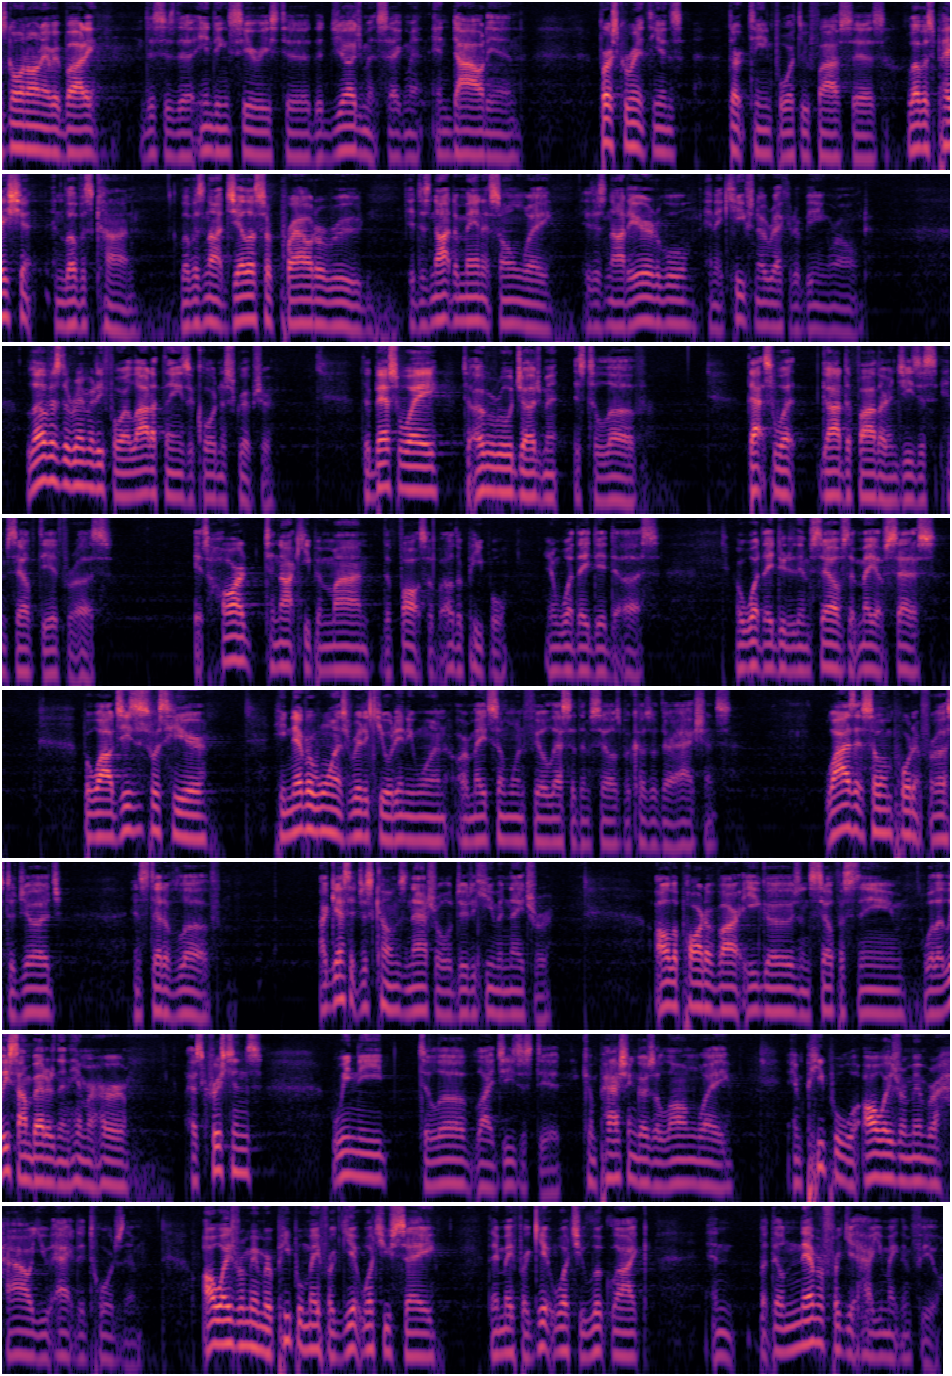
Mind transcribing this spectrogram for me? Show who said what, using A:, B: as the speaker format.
A: What's going on, everybody? This is the ending series to the judgment segment and dialed in. 1 Corinthians 13, 4 through 5 says, Love is patient and love is kind. Love is not jealous or proud or rude. It does not demand its own way. It is not irritable, and it keeps no record of being wronged. Love is the remedy for a lot of things according to Scripture. The best way to overrule judgment is to love. That's what God the Father and Jesus Himself did for us it's hard to not keep in mind the faults of other people and what they did to us or what they do to themselves that may upset us. But while Jesus was here, he never once ridiculed anyone or made someone feel less of themselves because of their actions. Why is it so important for us to judge instead of love? I guess it just comes natural due to human nature. All a part of our egos and self esteem. Well, at least I'm better than him or her. As Christians, we need to love like Jesus did. Compassion goes a long way, and people will always remember how you acted towards them. Always remember people may forget what you say, they may forget what you look like, and but they'll never forget how you make them feel.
